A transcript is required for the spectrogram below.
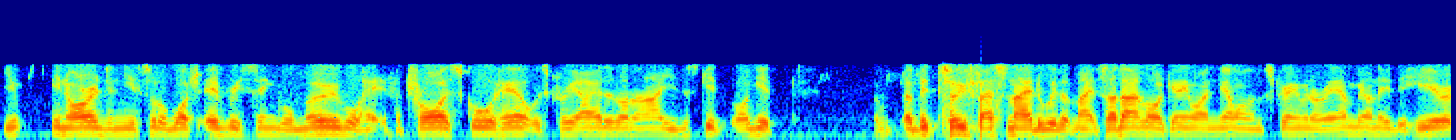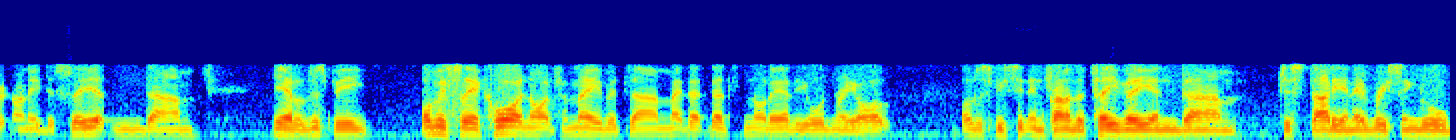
you, in Origin, you sort of watch every single move, or if a try scored, how it was created. I don't know. You just get I get a, a bit too fascinated with it, mate. So I don't like anyone yelling and screaming around me. I need to hear it. and I need to see it, and um, yeah, it'll just be obviously a quiet night for me. But um, mate, that that's not out of the ordinary. I'll I'll just be sitting in front of the TV and um, just studying every single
